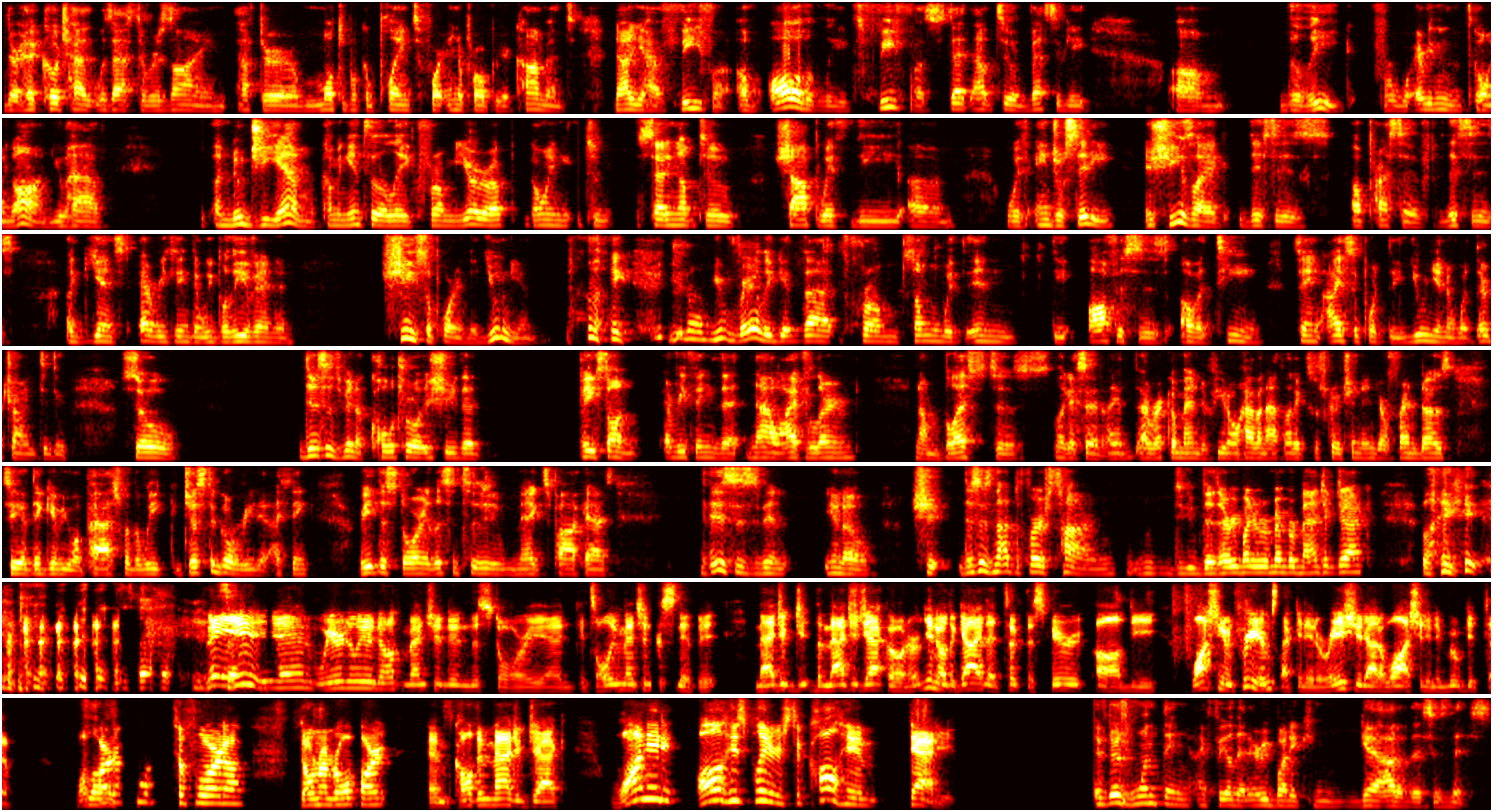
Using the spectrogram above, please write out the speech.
their head coach had was asked to resign after multiple complaints for inappropriate comments. Now you have FIFA of all the leagues. FIFA set out to investigate um, the league for everything that's going on. You have a new GM coming into the league from Europe, going to setting up to shop with the um, with Angel City, and she's like, "This is oppressive. This is against everything that we believe in," and she's supporting the union. like you know, you rarely get that from someone within the offices of a team saying, "I support the union and what they're trying to do." So this has been a cultural issue that based on everything that now I've learned, and I'm blessed to, like I said, I, I recommend if you don't have an athletic subscription and your friend does, see if they give you a pass for the week just to go read it. I think read the story, listen to Meg's podcast. This has been, you know, sh- this is not the first time. Do, does everybody remember Magic Jack? Like, so, and weirdly enough, mentioned in the story, and it's only mentioned a snippet. Magic, the Magic Jack owner, you know, the guy that took the spirit of the Washington Freedom, second iteration out of Washington, and moved it to what Florida. part of, to Florida? Don't remember what part, and called him Magic Jack. Wanted all his players to call him Daddy if there's one thing I feel that everybody can get out of this is this.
